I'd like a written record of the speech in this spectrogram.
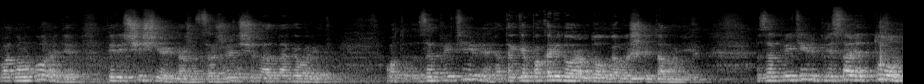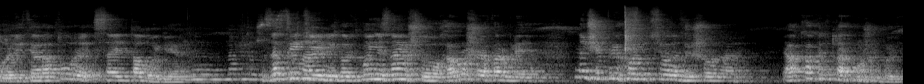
в одном городе, перед Чечней, кажется, женщина одна говорит, вот запретили, это где по коридорам долго мы шли там у них, запретили, прислали тонну литературы саентология. Ну, Запретили, говорит, мы не знаем, что хорошее оформление. Значит, приходит все разрешенное. А как это так может быть?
